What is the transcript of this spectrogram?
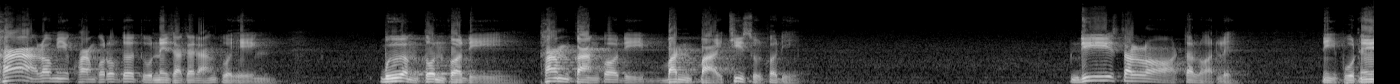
ถ้าเรามีความเคารพเทิดทูนในศาสนาของตัวเอง เบื้องต้นก็ดีท่ามกลางก็ดีบั้นปลายที่สุดก็ดี ดีตลอดตลอดเลย นี่พูดให้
